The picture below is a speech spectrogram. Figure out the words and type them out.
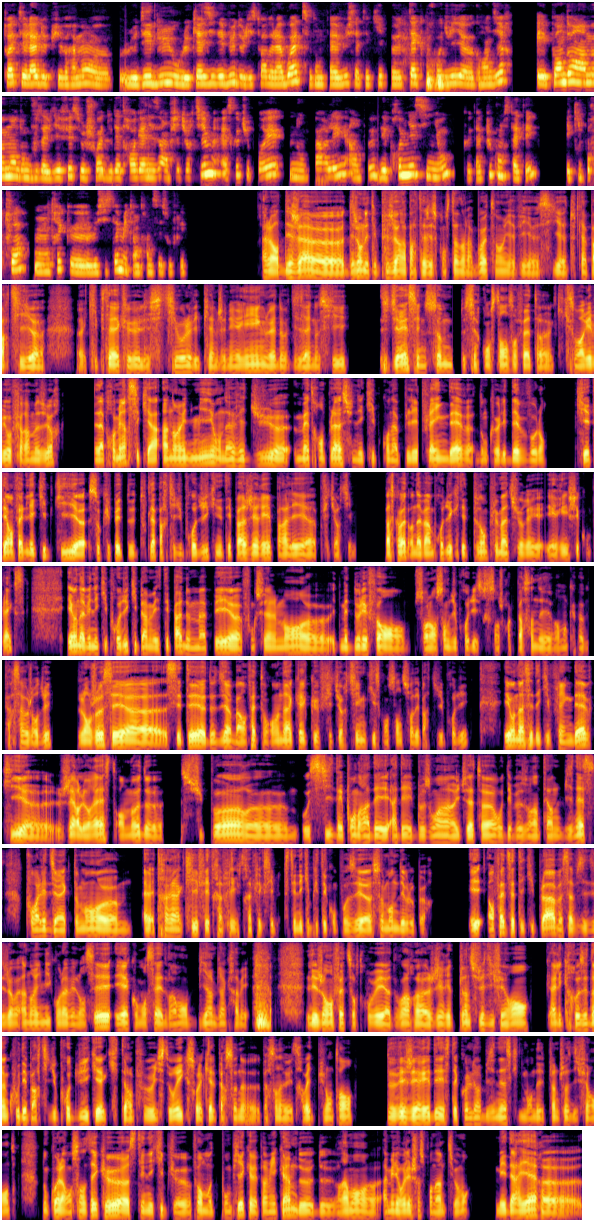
toi, tu es là depuis vraiment le début ou le quasi-début de l'histoire de la boîte. Donc tu as vu cette équipe tech produit grandir. Et pendant un moment, donc, vous aviez fait ce choix d'être organisé en feature team. Est-ce que tu pourrais nous parler un peu des premiers signaux que tu as pu constater et qui, pour toi, ont montré que le système était en train de s'essouffler? Alors déjà, euh, déjà on était plusieurs à partager ce constat dans la boîte. Hein. Il y avait aussi euh, toute la partie euh, Keep Tech, le, le, CTO, le VP Engineering, le Head of Design aussi. Je dirais c'est une somme de circonstances en fait qui sont arrivées au fur et à mesure. La première, c'est qu'il y a un an et demi, on avait dû euh, mettre en place une équipe qu'on appelait Flying Dev, donc euh, les devs volants, qui était en fait l'équipe qui euh, s'occupait de toute la partie du produit qui n'était pas gérée par les feature teams. Parce qu'en fait, on avait un produit qui était de plus en plus mature et, riche et complexe, et on avait une équipe produit qui permettait pas de mapper fonctionnellement et de mettre de l'effort sur l'ensemble du produit. Parce que je crois que personne n'est vraiment capable de faire ça aujourd'hui. L'enjeu, c'est, euh, c'était de dire, bah en fait, on a quelques feature teams qui se concentrent sur des parties du produit, et on a cette équipe Flying Dev qui euh, gère le reste en mode euh, support, aussi répondre à des à des besoins utilisateurs ou des besoins internes business pour aller directement être très réactif et très très flexible. C'était une équipe qui était composée seulement de développeurs. Et en fait, cette équipe-là, bah, ça faisait déjà un an et demi qu'on l'avait lancée et elle commençait à être vraiment bien, bien cramée. les gens, en fait, se retrouvaient à devoir gérer plein de sujets différents, aller creuser d'un coup des parties du produit qui, étaient un peu historiques sur lesquelles personne euh, personne n'avait travaillé depuis longtemps devait gérer des stakeholders business qui demandaient plein de choses différentes. Donc voilà, on sentait que euh, c'était une équipe un peu en mode pompier qui avait permis quand même de, de vraiment euh, améliorer les choses pendant un petit moment. Mais derrière,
